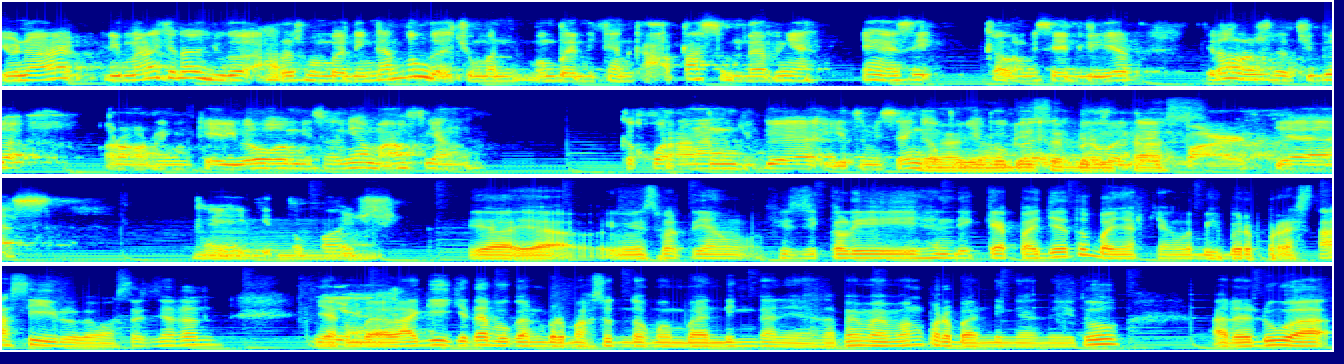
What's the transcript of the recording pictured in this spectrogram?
Di mana di mana kita juga harus membandingkan tuh nggak cuma membandingkan ke atas sebenarnya ya nggak sih? Kalau misalnya dilihat kita harus lihat juga orang-orang yang kayak di bawah misalnya maaf yang kekurangan juga gitu misalnya nggak ya, punya berbagai, berbagai part yes. Kayak gitu, hmm. gitu coach ya ya ini seperti yang physically handicap aja tuh banyak yang lebih berprestasi loh maksudnya kan ya yeah. kembali lagi kita bukan bermaksud untuk membandingkan ya tapi memang perbandingannya itu ada dua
